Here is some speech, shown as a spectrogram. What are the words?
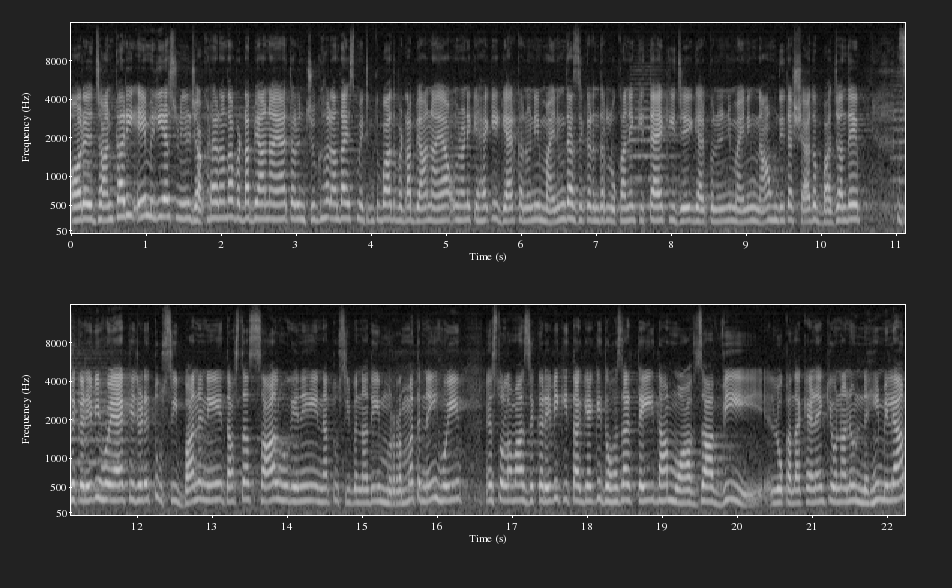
ਔਰ ਜਾਣਕਾਰੀ ਇਹ ਮਿਲੀ ਹੈ, ਸੁਨੀਲ ਜਾਖੜ ਹਰਾਂ ਦਾ ਵੱਡਾ ਬਿਆਨ ਆਇਆ ਤਰੁਣ ਚੁਗ ਹਰਾਂ ਦਾ ਇਸ ਮੀਟਿੰਗ ਤੋਂ ਬਾਅਦ ਵੱਡਾ ਬਿਆਨ ਆਇਆ। ਉਹਨਾਂ ਨੇ ਕਿਹਾ ਕਿ ਗੈਰ ਕਾਨੂੰਨੀ ਮਾਈਨਿੰਗ ਦਾ ਜ਼ਿਕਰ ਅੰਦਰ ਲੋਕਾਂ ਨੇ ਕੀਤਾ ਹੈ ਕਿ ਜੇ ਗੈਰ ਕਾਨੂੰਨੀ ਮਾਈਨਿੰਗ ਨਾ ਹੁੰਦੀ ਤਾਂ ਸ਼ਾਇਦ ਉਹ ਬਚ ਜਾਂਦੇ। ਜ਼ਿਕਰ ਇਹ ਵੀ ਹੋਇਆ ਹੈ ਕਿ ਜਿਹੜੇ ਧੂਸੀ ਬੰਨ ਨੇ 10-10 ਸਾਲ ਹੋ ਗਏ ਨੇ, ਇਹਨਾਂ ਧੂਸੀ ਬੰਨਾਂ ਦੀ ਮੁਰੰਮਤ ਨਹੀਂ ਹੋਈ। ਇਸ ਤੋਂ ਇਲਾਵਾ ਜ਼ਿਕਰ ਇਹ ਵੀ ਕੀਤਾ ਗਿਆ ਕਿ 2023 ਦਾ ਮੁਆਵਜ਼ਾ ਵੀ ਲੋਕਾਂ ਦਾ ਕਹਿਣਾ ਹੈ ਕਿ ਉਹਨਾਂ ਨੂੰ ਨਹੀਂ ਮਿਲਿਆ।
